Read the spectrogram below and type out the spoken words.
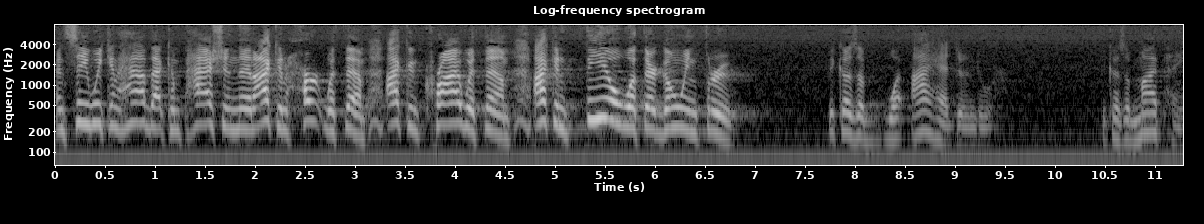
And see, we can have that compassion then. I can hurt with them. I can cry with them. I can feel what they're going through because of what I had to endure, because of my pain.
